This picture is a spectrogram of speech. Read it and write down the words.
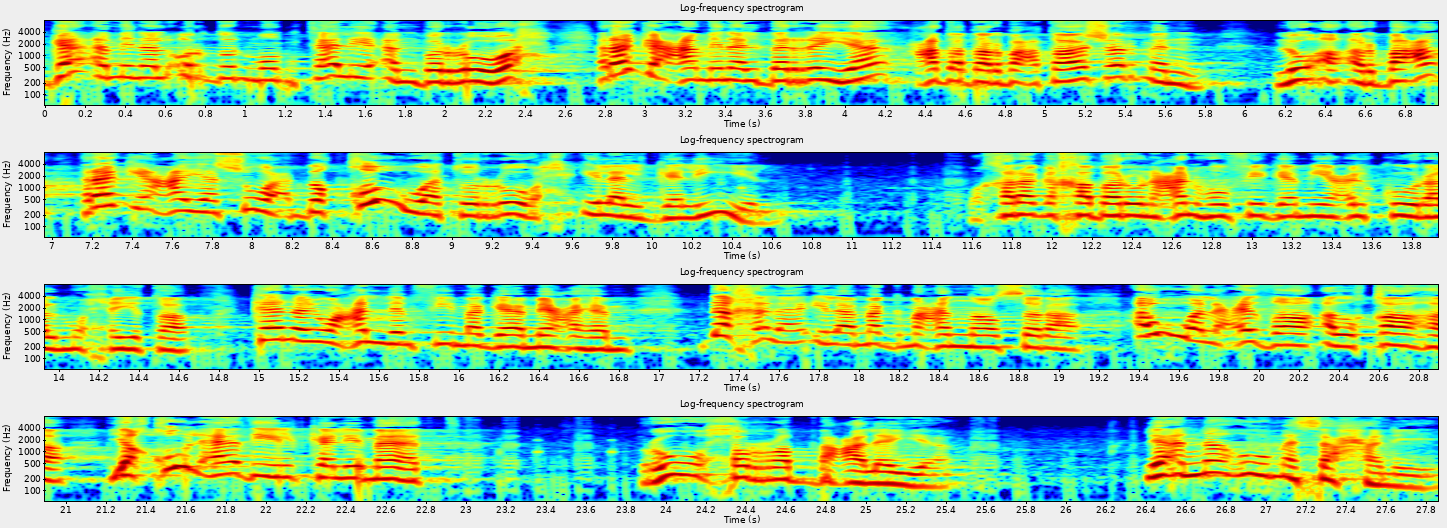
جاء من الأردن ممتلئا بالروح رجع من البرية عدد 14 من لوقا أربعة رجع يسوع بقوة الروح إلى الجليل. وخرج خبر عنه في جميع الكورة المحيطة. كان يعلم في مجامعهم. دخل إلى مجمع الناصرة. أول عظة ألقاها. يقول هذه الكلمات روح الرب علي لأنه مسحني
